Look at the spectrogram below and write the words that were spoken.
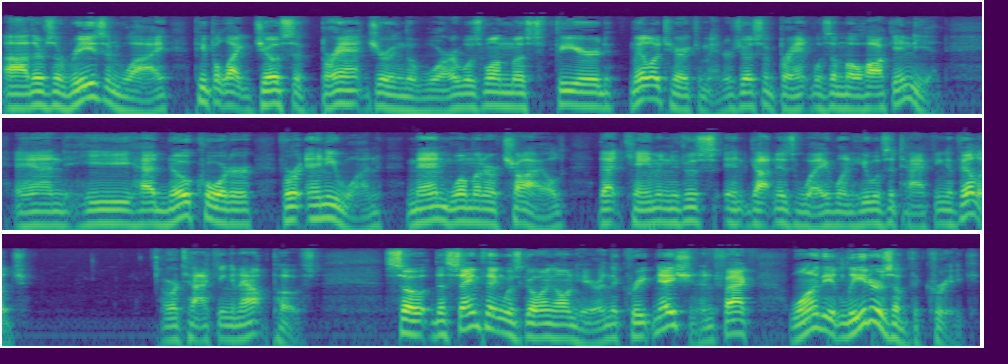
Uh, there's a reason why people like Joseph Brant during the war was one of the most feared military commanders. Joseph Brant was a Mohawk Indian, and he had no quarter for anyone, man, woman, or child, that came and, got in his way when he was attacking a village or attacking an outpost. So the same thing was going on here in the Creek Nation. In fact, one of the leaders of the Creek,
